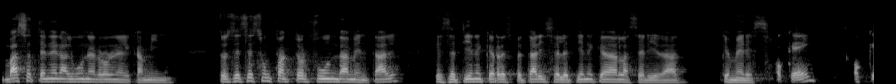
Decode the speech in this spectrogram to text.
vas a tener algún error en el camino. Entonces es un factor fundamental que se tiene que respetar y se le tiene que dar la seriedad que merece. Ok, ok,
